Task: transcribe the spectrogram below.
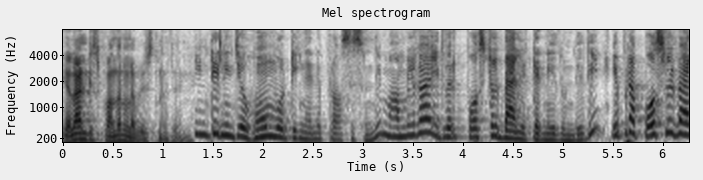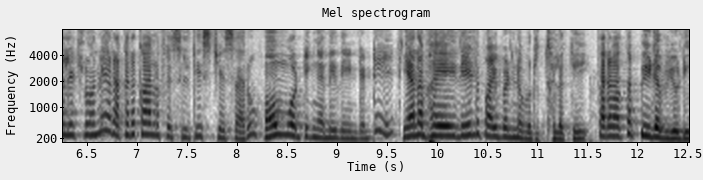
ఎలాంటి స్పందన లభిస్తుంది అండి ఇంటి నుంచి హోమ్ ఓటింగ్ అనే ప్రాసెస్ ఉంది. మామూలుగా ఇదివరకు పోస్టల్ బ్యాలెట్ అనేది ఉండేది. ఇప్పుడు ఆ పోస్టల్ బ్యాలెట్లోనే రకరకాల ఫెసిలిటీస్ చేశారు. హోమ్ ఓటింగ్ అనేది ఏంటంటే ఎనభై ఐదేళ్ళు పైబడిన వృద్ధులకి తర్వాత పీడబ్ల్యూడి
